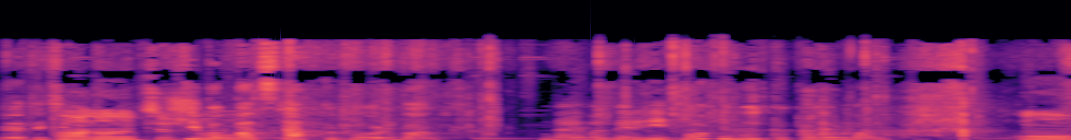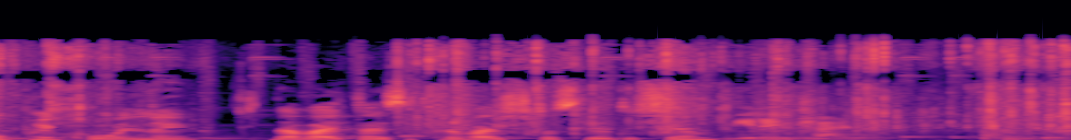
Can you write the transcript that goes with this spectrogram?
Это типа, А, ну она типа подставка Powerbank. Да, его зарядить можно, будет как Powerbank. О, прикольный. Давай, Тась, открывай, что следующее. In China.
